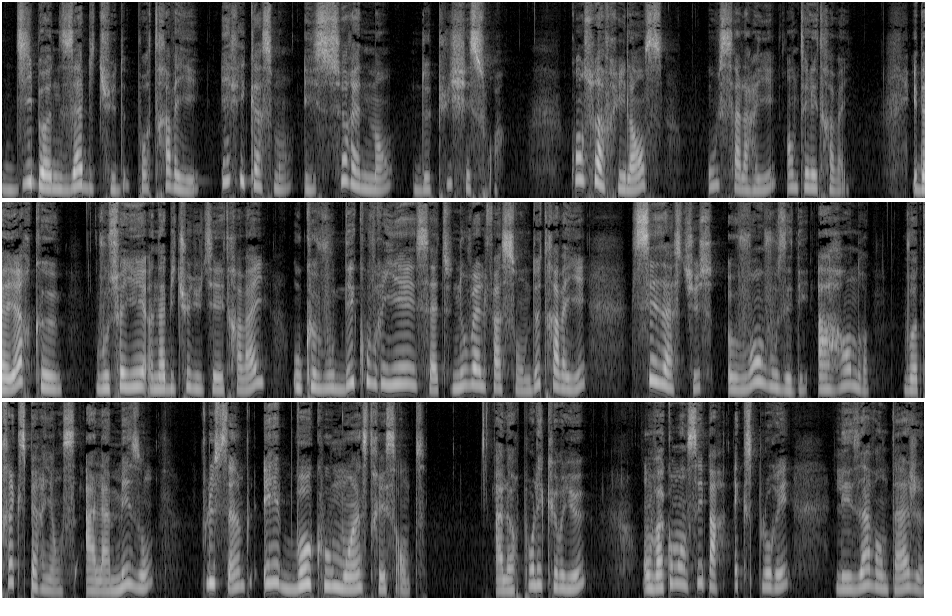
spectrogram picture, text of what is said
10 bonnes habitudes pour travailler efficacement et sereinement depuis chez soi, qu'on soit freelance ou salarié en télétravail. Et d'ailleurs que vous soyez un habitué du télétravail ou que vous découvriez cette nouvelle façon de travailler, ces astuces vont vous aider à rendre votre expérience à la maison plus simple et beaucoup moins stressante. Alors pour les curieux, on va commencer par explorer les avantages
